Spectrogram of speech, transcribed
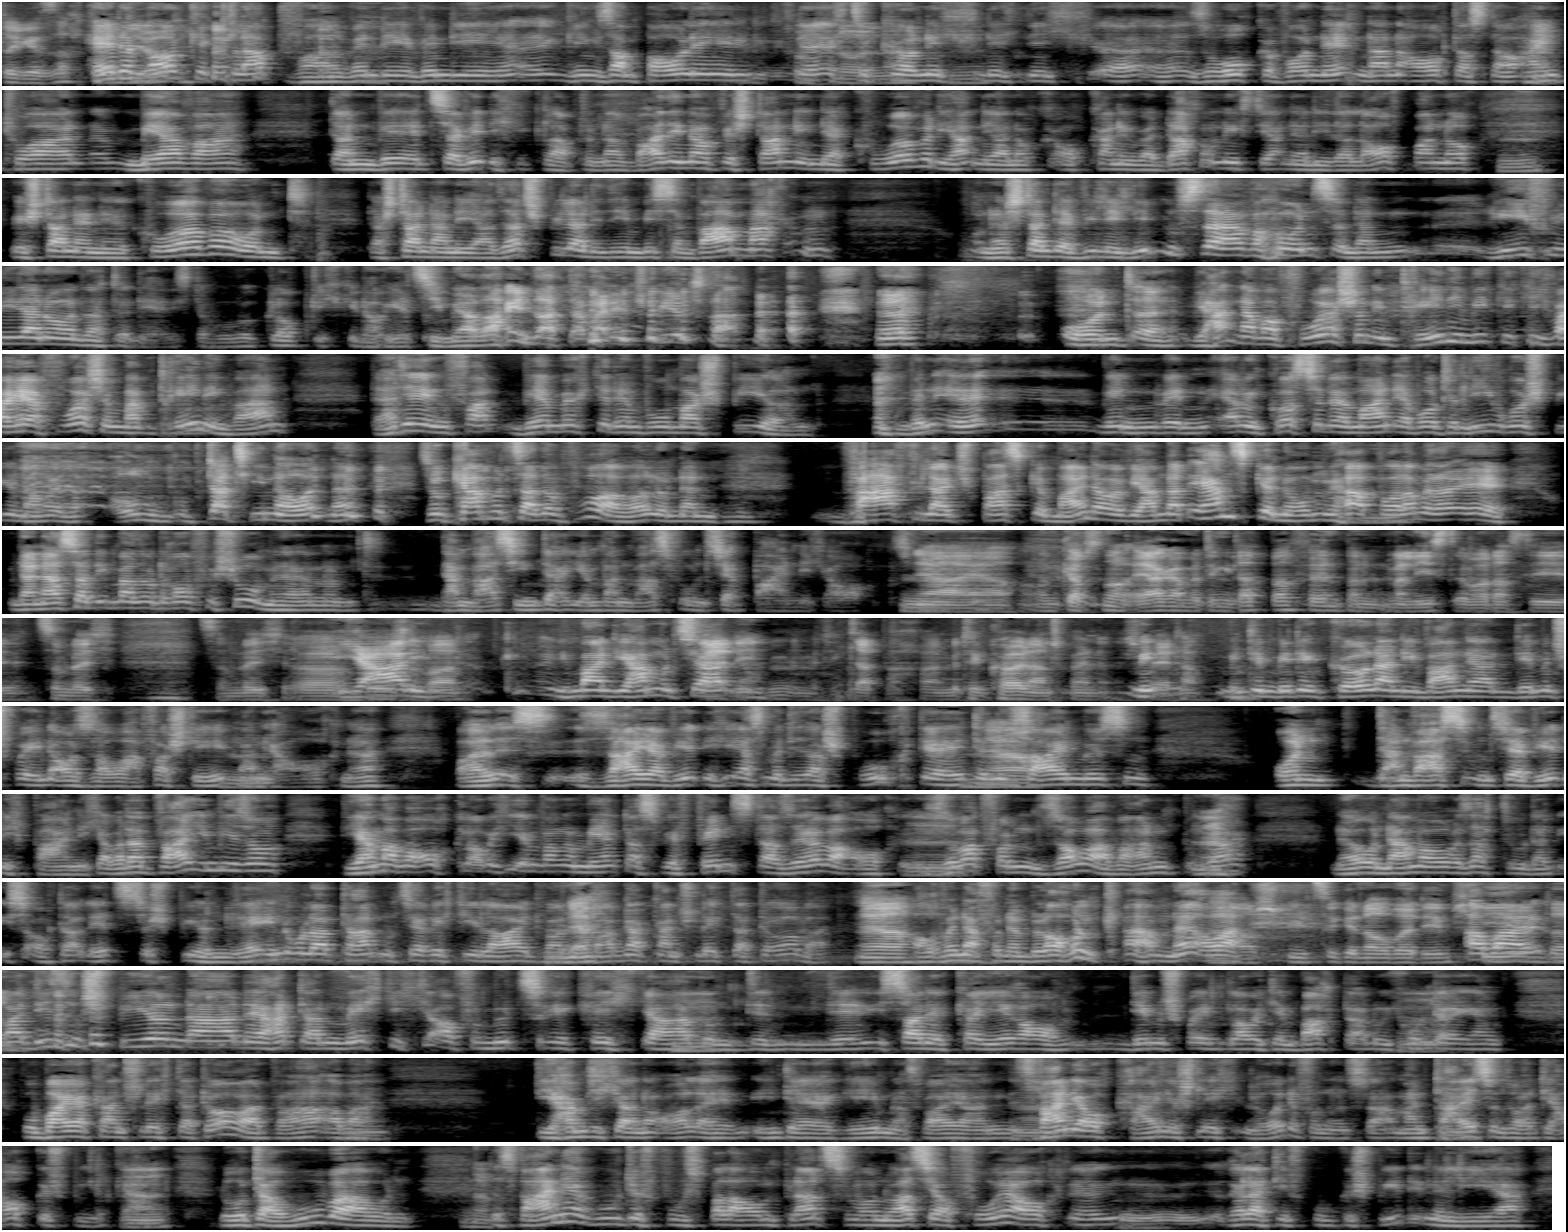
Gesagt, Hätte bald geklappt, weil wenn die, wenn die äh, gegen St. Pauli der FC ne? Köln nicht, nicht, nicht äh, so hoch gewonnen hätten, dann auch, dass noch ein Tor mehr war, dann wäre es ja wirklich geklappt. Und dann war die noch, wir standen in der Kurve, die hatten ja noch auch keine Überdachung, nichts, die hatten ja diese Laufbahn noch. Mhm. Wir standen in der Kurve und da standen dann die Ersatzspieler, die sich ein bisschen warm machten. Und dann stand der Willi Lippens da bei uns und dann riefen die da nur und sagte, der ist doch wohl bekloppt, ich gehe doch jetzt nicht mehr rein, sagt er bei dem Spielstand. Und äh, wir hatten aber vorher schon im Training mitgekriegt, weil wir ja vorher schon beim Training waren. Da hat er gefragt, wer möchte denn wo mal spielen? Und wenn, er, wenn, wenn Erwin Koster meint, er wollte Libro spielen, haben wir gesagt, oh, ob das hinhaut. Ne? So kam uns da doch vor. Und dann war vielleicht Spaß gemeint, aber wir haben das ernst genommen gehabt. Weil haben wir gesagt, ey. Und dann hast du halt immer so drauf geschoben. Und dann war es hinterher, irgendwann war es für uns ja peinlich auch. Ja, ja. Und gab es noch Ärger mit den Gladbach-Fans? Man, man, liest immer, dass die ziemlich, ziemlich äh, ja, die, waren. Ich meine, die haben uns ja. ja die, mit den Gladbach, mit den Kölnern später. Mit, mit, den, mit den Kölnern, die waren ja dementsprechend auch sauer, versteht mhm. man ja auch. Ne? Weil es, es sah ja wirklich erstmal dieser Spruch, der hätte ja. nicht sein müssen. Und dann war es uns ja wirklich peinlich. Aber das war irgendwie so, die haben aber auch, glaube ich, irgendwann gemerkt, dass wir Fans da selber auch mhm. so was von sauer waren, oder? Ja. Ne, und da haben wir auch gesagt, so, das ist auch das letzte Spiel. Der Indrola tat uns ja richtig leid, weil ja. der war gar kein schlechter Torwart. Ja. Auch wenn er von den Blauen kam. Ne? Aber, ja, spielst du genau bei dem Spiel. Aber bei diesen Spielen da, der hat dann mächtig auf die Mütze gekriegt gehabt mhm. und den, den ist seine Karriere auch dementsprechend, glaube ich, den Bach dadurch mhm. runtergegangen. Wobei er kein schlechter Torwart war, aber mhm die haben sich ja noch alle hinterher ergeben. Das war ja, ja, es waren ja auch keine schlechten Leute von uns da. Man Theis und so hat ja auch gespielt gehabt. Ja. Lothar Huber und ja. das waren ja gute Fußballer auf dem Platz. Und du hast ja auch vorher auch äh, relativ gut gespielt in der Liga.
